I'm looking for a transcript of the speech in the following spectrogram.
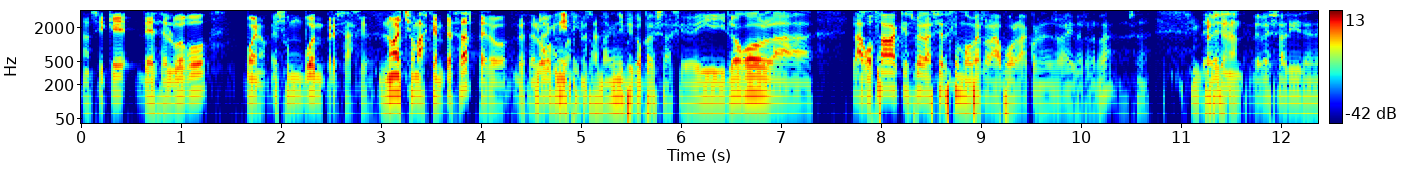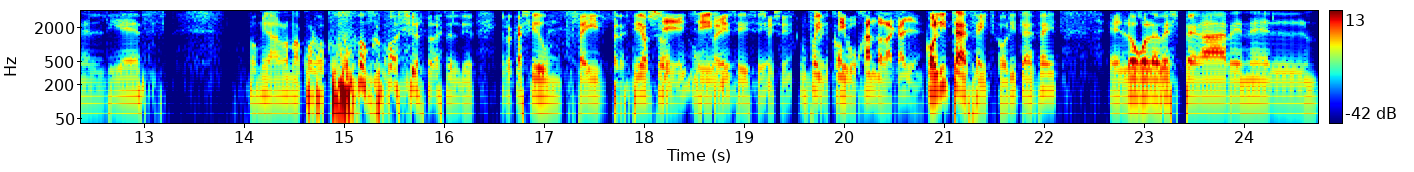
Así que, desde luego, bueno, es un buen presagio. No ha hecho más que empezar, pero desde luego es un buen magnífico, presagio. magnífico presagio. Y luego la, la gozada que es ver a Sergio mover la bola con el driver, ¿verdad? O sea, Es impresionante. Debe, salir en el 10. Pues mira, no me acuerdo cómo, cómo ha sido el 10. Creo que ha sido un fade precioso. Sí, un fade. sí, sí. sí, sí. Un fade Dibujando la calle. colita de fade, colita de fade. Eh, luego le ves pegar en el,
